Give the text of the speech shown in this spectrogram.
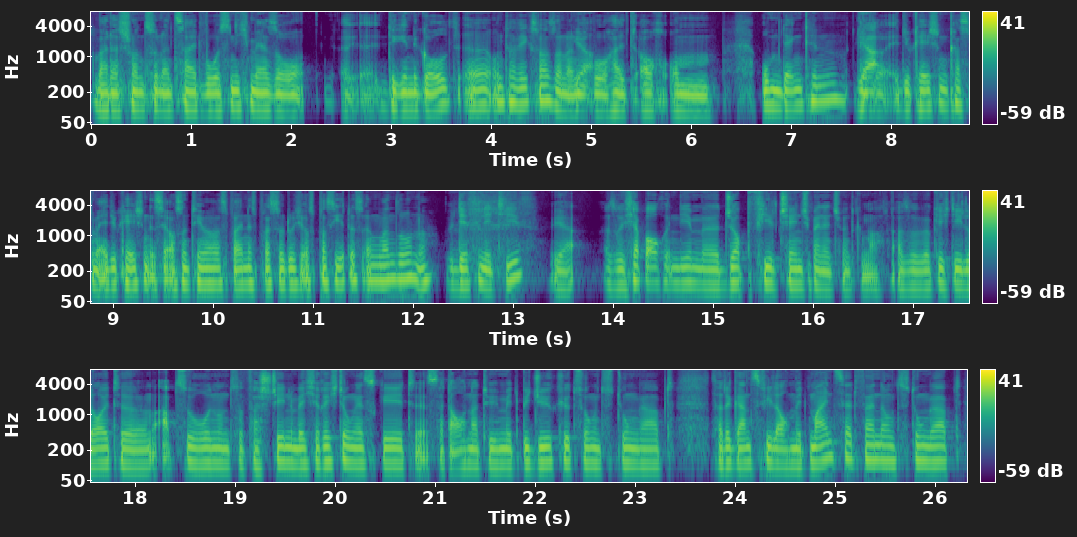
War das schon zu einer Zeit, wo es nicht mehr so äh, Dig in the Gold äh, unterwegs war, sondern ja. wo halt auch um Umdenken. Ja. Also Education, Customer Education ist ja auch so ein Thema, was bei Nespresso durchaus passiert ist irgendwann so, ne? Definitiv, ja. Also ich habe auch in dem äh, Job viel Change Management gemacht. Also wirklich die Leute abzuholen und zu verstehen, in welche Richtung es geht. Es hat auch natürlich mit Budgetkürzungen zu tun gehabt. Es hatte ganz viel auch mit Mindset-Veränderungen zu tun gehabt.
